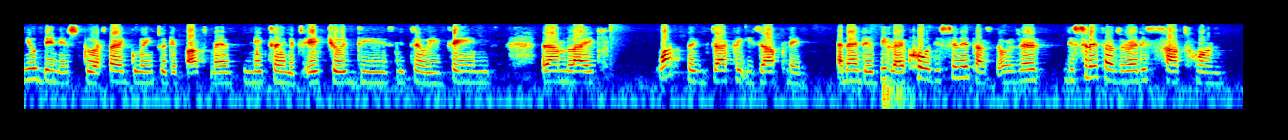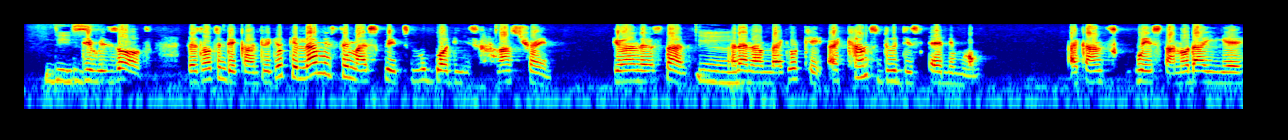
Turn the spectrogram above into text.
newbie in school. I started going to departments meeting with hods meeting with things and i'm like what exactly is happening? And then they'd be like oh the senate has already the senate has already sat on This. the result. There's nothing they can do. Okay let me see my script nobody is answering you understand Yeah. and then I'm like, okay, I can't do this anymore. I can't waste another year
